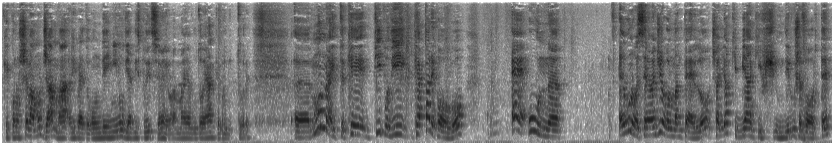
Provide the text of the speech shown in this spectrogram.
che conoscevamo già ma ripeto con dei minuti a disposizione che non ha mai avuto neanche produttore. Uh, Moon Knight che tipo di che appare poco è un è uno che se ne va in giro col mantello ha gli occhi bianchi di luce forte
